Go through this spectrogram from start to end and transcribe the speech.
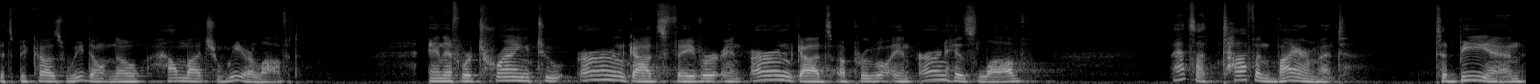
it's because we don't know how much we are loved. And if we're trying to earn God's favor and earn God's approval and earn His love, that's a tough environment to be in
